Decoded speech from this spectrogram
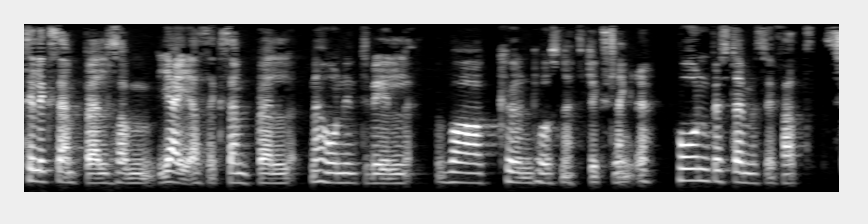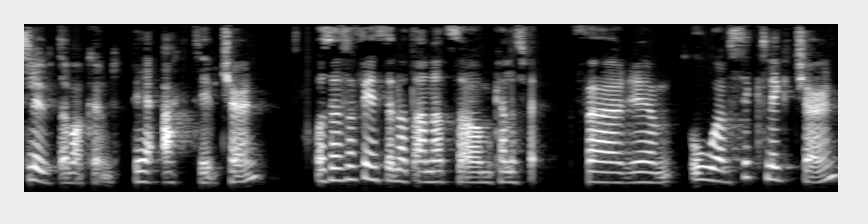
Till exempel som Jajas exempel när hon inte vill vara kund hos Netflix längre. Hon bestämmer sig för att sluta vara kund. Det är aktiv churn. Och sen så finns det något annat som kallas för, för um, oavsiktlig churn.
